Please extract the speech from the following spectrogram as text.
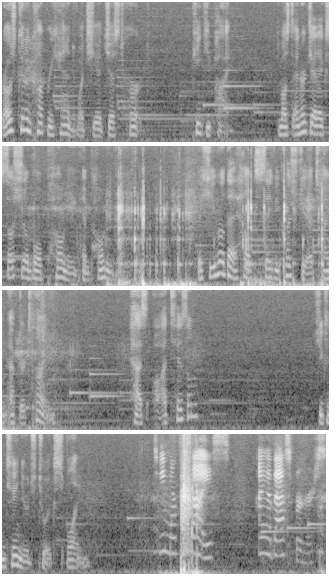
Rose couldn't comprehend what she had just heard. Pinkie Pie, the most energetic, sociable pony in Ponyville, the hero that helped save Equestria time after time, has autism? She continued to explain. To be more precise, I have Asperger's.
